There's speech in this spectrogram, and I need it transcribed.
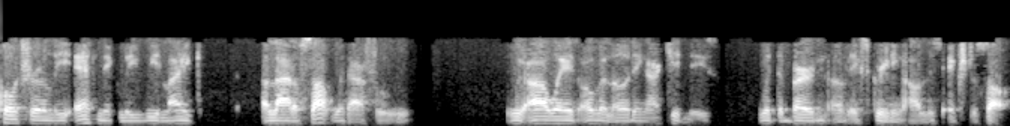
culturally, ethnically, we like a lot of salt with our food, we're always overloading our kidneys with the burden of excreting all this extra salt.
